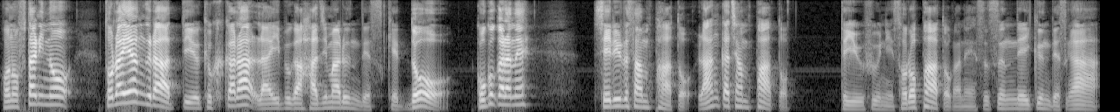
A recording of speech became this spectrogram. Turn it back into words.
この2人の「トライアングラー」っていう曲からライブが始まるんですけどここからねシェリルさんパートランカちゃんパートっていう風にソロパートがね進んでいくんですが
